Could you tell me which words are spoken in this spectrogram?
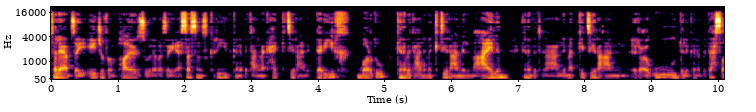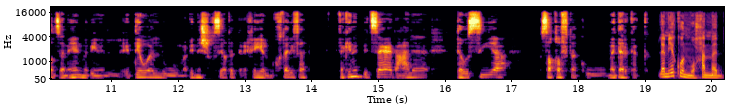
فلعب زي Age of Empires ولعبة زي Assassin's Creed كانت بتعلمك حاجات كتير عن التاريخ برضو كانت بتعلمك كتير عن المعالم كانت بتعلمك كتير عن العقود اللي كانت بتحصل زمان ما بين الدول وما بين الشخصيات التاريخية المختلفة. فكانت بتساعد على توسيع ثقافتك ومداركك. لم يكن محمد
